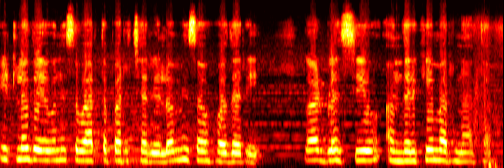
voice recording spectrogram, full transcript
ఇట్లా దేవుని స్వార్థ పరిచర్యలో మీ సహోదరి గాడ్ బ్లెస్ యూ. అందరికీ మరణాథ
